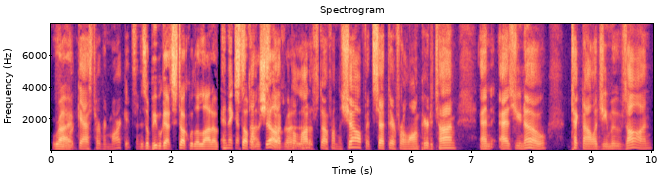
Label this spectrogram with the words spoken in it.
for Right. gas turbine markets and And so people got stuck with a lot of and they got stuff stuck, on the shelf, right? with a lot of stuff on the shelf. It sat there for a long period of time, and as you know, technology moves on,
